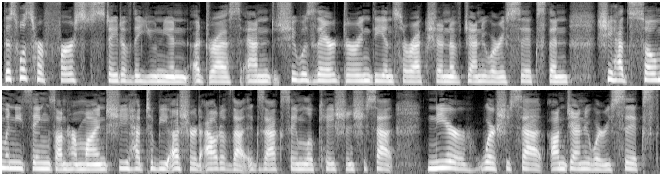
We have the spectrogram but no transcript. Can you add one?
This was her first State of the Union address, and she was there during the insurrection of January 6th. And she had so many things on her mind. She had to be ushered out of that exact same location. She sat near where she sat on January 6th.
